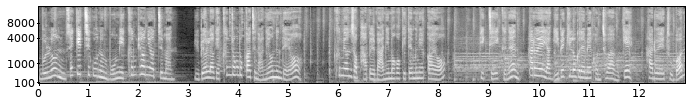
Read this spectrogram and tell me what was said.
물론 새끼치고는 몸이 큰 편이었지만 유별나게 큰 정도까진 아니었는데요. 크면서 밥을 많이 먹었기 때문일까요? 빅 제이크는 하루에 약 200kg의 건초와 함께 하루에 두 번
